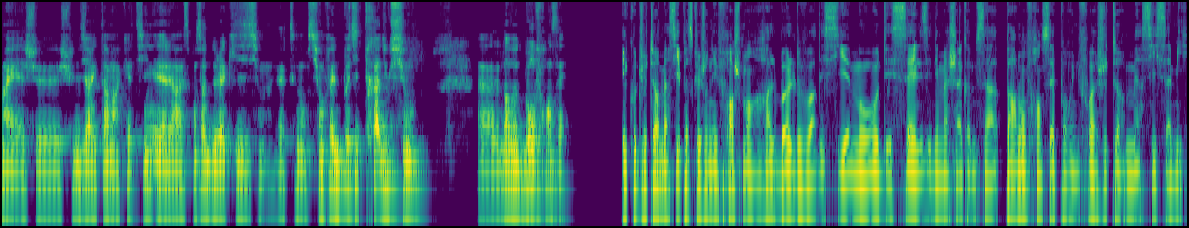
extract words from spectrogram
Ouais, je, suis le directeur marketing et le responsable de l'acquisition. Exactement. Si on fait une petite traduction euh, dans notre bon français. Écoute, je te remercie parce que j'en ai franchement ras-le-bol de voir des CMO, des sales et des machins comme ça. Parlons français pour une fois, je te remercie Samy.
